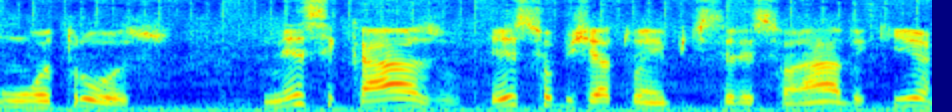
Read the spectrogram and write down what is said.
um outro osso. Nesse caso, esse objeto empty selecionado aqui,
